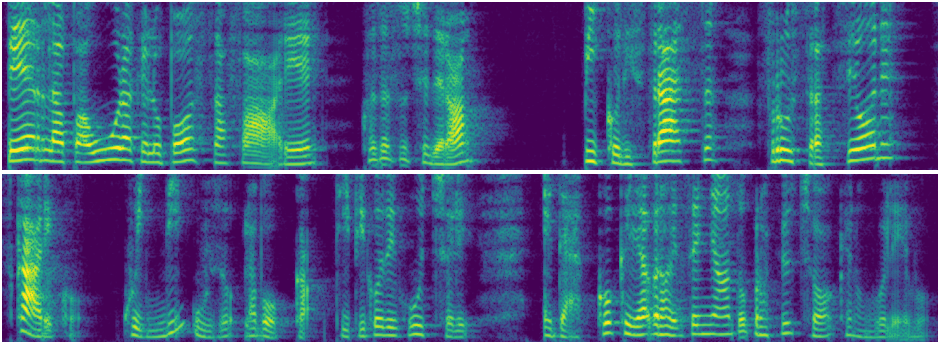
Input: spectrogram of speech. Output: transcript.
per la paura che lo possa fare, cosa succederà? Picco di stress, frustrazione, scarico. Quindi uso la bocca, tipico dei cuccioli. Ed ecco che gli avrò insegnato proprio ciò che non volevo.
